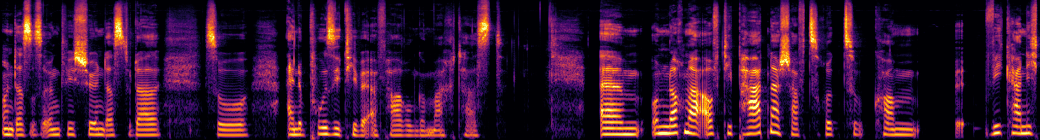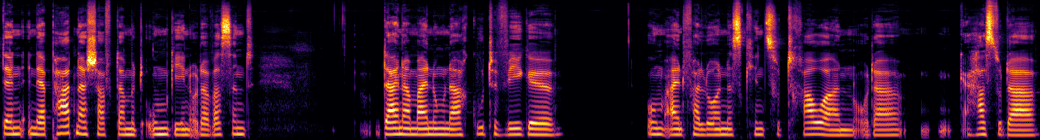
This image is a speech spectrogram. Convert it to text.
und das ist irgendwie schön, dass du da so eine positive Erfahrung gemacht hast. Ähm, um nochmal auf die Partnerschaft zurückzukommen, wie kann ich denn in der Partnerschaft damit umgehen oder was sind deiner Meinung nach gute Wege, um ein verlorenes Kind zu trauern? Oder hast du da,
